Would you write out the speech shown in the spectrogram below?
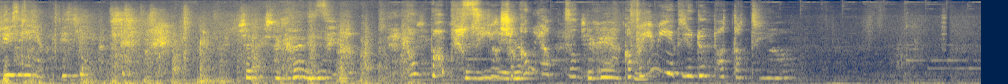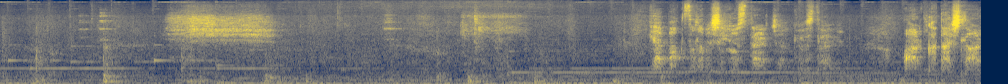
Teyze geliyor. Şaka şaka. Ne yapıyorsun ya? Şaka mı yaptın? Şaka yaptım. Kafayı mı yedi ya? Dün patlattın ya. Gel bak sana bir şey göstereceğim. Göster. Arkadaşlar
